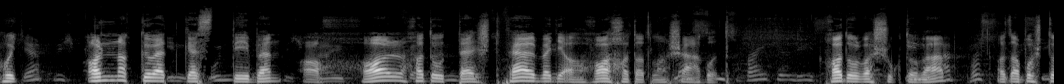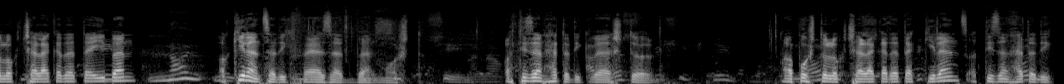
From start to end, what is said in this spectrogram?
hogy annak következtében a halható test felvegye a halhatatlanságot. Hadd olvassuk tovább az apostolok cselekedeteiben, a kilencedik fejezetben most, a tizenhetedik verstől. Apostolok cselekedetek 9, a 17.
